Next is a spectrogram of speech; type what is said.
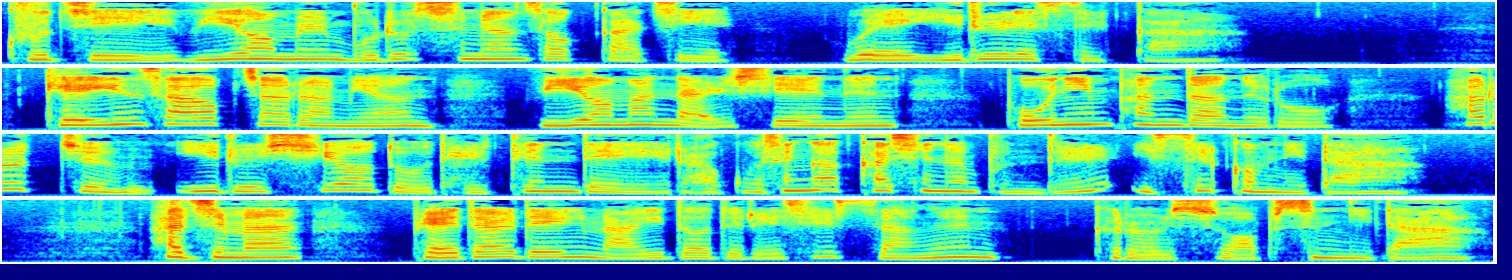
굳이 위험을 무릅쓰면서까지 왜 일을 했을까? 개인 사업자라면 위험한 날씨에는 본인 판단으로 하루쯤 일을 쉬어도 될 텐데 라고 생각하시는 분들 있을 겁니다. 하지만 배달 대행 라이더들의 실상은 그럴 수 없습니다.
